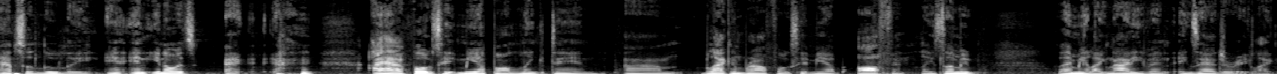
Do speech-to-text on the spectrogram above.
Absolutely, and, and you know it's I, I, have folks hit me up on LinkedIn. Um, black and brown folks hit me up often. Like so let me let me like not even exaggerate, like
